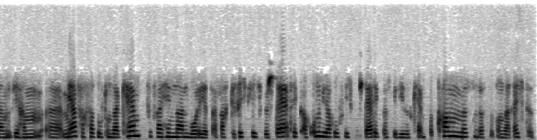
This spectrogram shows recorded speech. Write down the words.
Ähm, sie haben äh, mehrfach versucht, unser Camp zu verhindern, wurde jetzt einfach gerichtlich bestätigt, auch unwiderruflich bestätigt, dass wir dieses Camp bekommen müssen, dass das unser Recht ist.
